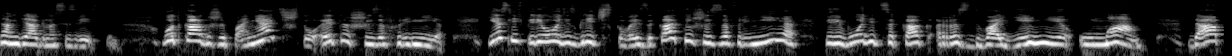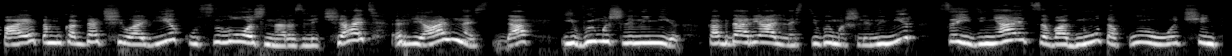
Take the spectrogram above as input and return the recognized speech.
там диагноз известен. Вот как же понять, что это шизофрения? Если в переводе с греческого языка, то шизофрения переводится как раздвоение ума. Да, поэтому, когда человеку сложно различать реальность, да, и вымышленный мир, когда реальность и вымышленный мир – соединяется в одну такую очень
